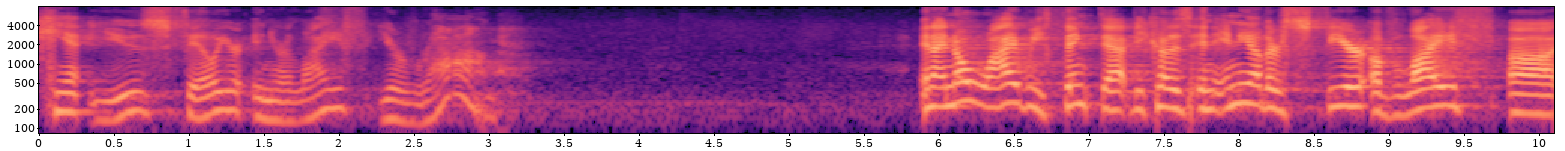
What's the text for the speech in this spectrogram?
can't use failure in your life, you're wrong. And I know why we think that because in any other sphere of life, uh,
